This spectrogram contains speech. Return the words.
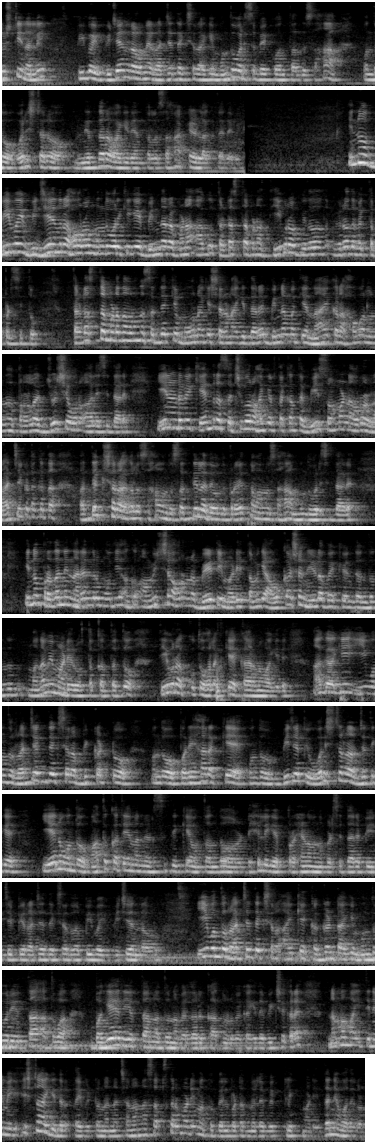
ದೃಷ್ಟಿನಲ್ಲಿ ಪಿ ವೈ ವಿಜೇಂದ್ರ ಅವರನ್ನೇ ರಾಜ್ಯಾಧ್ಯಕ್ಷರಾಗಿ ಮುಂದುವರಿಸಬೇಕು ಅಂತಂದು ಸಹ ಒಂದು ವರಿಷ್ಠರು ನಿರ್ಧಾರವಾಗಿದೆ ಅಂತಲೂ ಸಹ ಹೇಳಲಾಗ್ತಾ ಇದೆ. ಇನ್ನು ಬಿ ವೈ ವಿಜೇಂದ್ರ ಅವರ ಮುಂದುವರಿಕೆಗೆ ಭಿನ್ನರ ಬಣ ಹಾಗೂ ತಟಸ್ಥ ಬಣ ತೀವ್ರ ವಿರೋಧ ವಿರೋಧ ವ್ಯಕ್ತಪಡಿಸಿತ್ತು. ತಟಸ್ಥ ಬಣದವರನ್ನು ಸದ್ಯಕ್ಕೆ ಮೌನಕ್ಕೆ ಶರಣಾಗಿದ್ದಾರೆ. ಭಿನ್ನಮತಿಯ ನಾಯಕರ ಹವಾಲನ್ನು ಪ್ರಹ್ಲಾದ್ ಜೋಶಿ ಅವರು ಆಲಿಸಿದ್ದಾರೆ. ಈ ನಡುವೆ ಕೇಂದ್ರ ಸಚಿವರು ಆಗಿರ್ತಕ್ಕಂಥ ವಿ ಸೋಮಣ್ಣ ಅವರು ರಾಜ್ಯ ಘಟಕದ ಅಧ್ಯಕ್ಷರಾಗಲು ಸಹ ಒಂದು ಸದ್ದಿಲ್ಲದೆ ಒಂದು ಪ್ರಯತ್ನವನ್ನು ಸಹ ಮುಂದುವರಿಸಿದ್ದಾರೆ. ಇನ್ನು ಪ್ರಧಾನಿ ನರೇಂದ್ರ ಮೋದಿ ಹಾಗೂ ಅಮಿತ್ ಶಾ ಅವರನ್ನು ಭೇಟಿ ಮಾಡಿ ತಮಗೆ ಅವಕಾಶ ನೀಡಬೇಕು ಎಂದೊಂದು ಮನವಿ ಮಾಡಿರತಕ್ಕಂಥದ್ದು ತೀವ್ರ ಕುತೂಹಲಕ್ಕೆ ಕಾರಣವಾಗಿದೆ. ಹಾಗಾಗಿ ಈ ಒಂದು ರಾಜ್ಯಾಧ್ಯಕ್ಷರ ಬಿಕ್ಕಟ್ಟು ಒಂದು ಪರಿಹಾರಕ್ಕೆ ಒಂದು ಬಿ ಜೆ ಪಿ ವರಿಷ್ಠರ ಜೊತೆಗೆ ಏನು ಒಂದು ಮಾತುಕತೆಯನ್ನು ನಡೆಸಿದ್ದಕ್ಕೆ ಅಂತಂದು ದೆಹಲಿಗೆ ಪ್ರಯಾಣವನ್ನು ಬೆಳೆಸಿದ್ದಾರೆ ಬಿ ಜೆ ಪಿ ರಾಜ್ಯಾಧ್ಯಕ್ಷರಾದ ಬಿ ವೈ ವಿಜೇಂದ್ರ ಅವರು. ಈ ಒಂದು ರಾಜ್ಯಾಧ್ಯಕ್ಷರ ಆಯ್ಕೆ ಕಗ್ಗಂಟಾಗಿ ಮುಂದುವರಿಯುತ್ತಾ ಅಥವಾ ಬಗೆಹರಿಯುತ್ತಾ ಅನ್ನೋದು ನಾವೆಲ್ಲರೂ ಕಾದು ನೋಡಬೇಕಾಗಿದೆ. ವೀಕ್ಷಕರೇ, ನಮ್ಮ ಮಾಹಿತಿ ನಿಮಗೆ ಇಷ್ಟ ಆಗಿದ್ದರೆ ದಯವಿಟ್ಟು ನನ್ನ ಚಾನಲ್ನ ಸಬ್ಸ್ಕ್ರೈಬ್ ಮಾಡಿ ಮತ್ತು ಬೆಲ್ ಬಟನ್ ಮೇಲೆ ಕ್ಲಿಕ್ ಮಾಡಿ. ಧನ್ಯವಾದಗಳು.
